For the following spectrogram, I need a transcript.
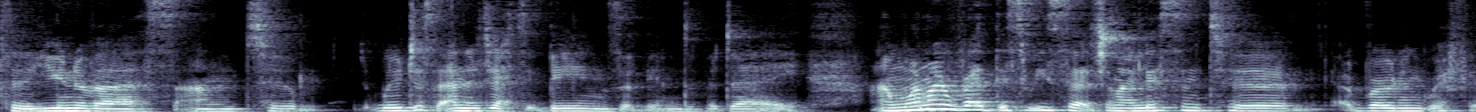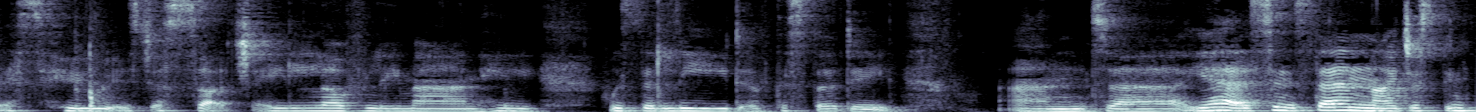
to the universe and to we're just energetic beings at the end of the day. And when I read this research and I listened to Roland Griffiths, who is just such a lovely man, he was the lead of the study. And uh, yeah, since then I just been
